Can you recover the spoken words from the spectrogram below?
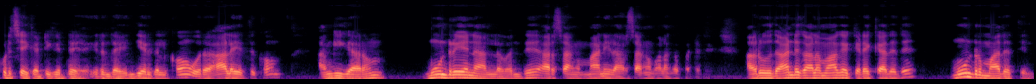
குடிசை கட்டிக்கிட்டு இருந்த இந்தியர்களுக்கும் ஒரு ஆலயத்துக்கும் அங்கீகாரம் மூன்றே நாளில் வந்து அரசாங்கம் மாநில அரசாங்கம் வழங்கப்பட்டது. அறுபது ஆண்டு காலமாக கிடைக்காதது மூன்று மாதத்தில்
